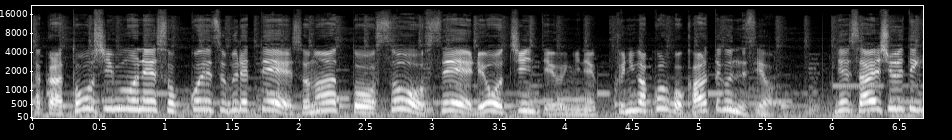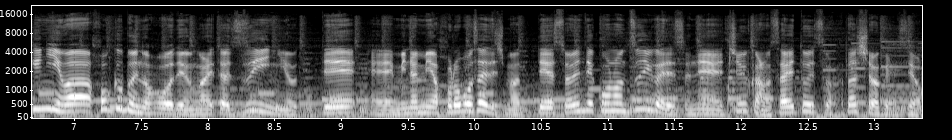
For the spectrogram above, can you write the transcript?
だから東進もね速攻で潰れてその後宋清両陳っていう風にね国がコロコロ変わっていくんですよ。で最終的には北部の方で生まれた隋によって、えー、南は滅ぼされてしまってそれでこの隋がですね中華の再統一を果たしたわけですよ。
